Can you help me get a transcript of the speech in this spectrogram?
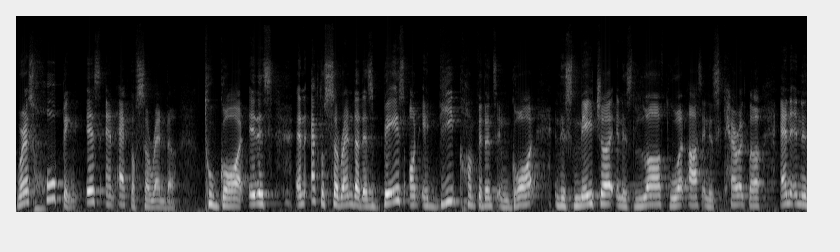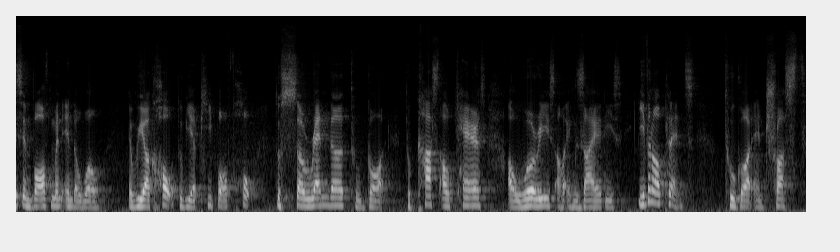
Whereas hoping is an act of surrender to God. It is an act of surrender that's based on a deep confidence in God, in His nature, in His love toward us, in His character, and in His involvement in the world. And we are called to be a people of hope, to surrender to God, to cast our cares, our worries, our anxieties, even our plans to God and trust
